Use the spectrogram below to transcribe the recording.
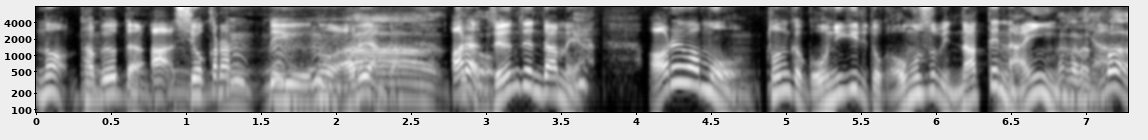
の食べよったら、あ塩辛っていうのあるやんか、あれは全然ダメや。あれはもう、とにかくおにぎりとかおむすびになってないんや、だからま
